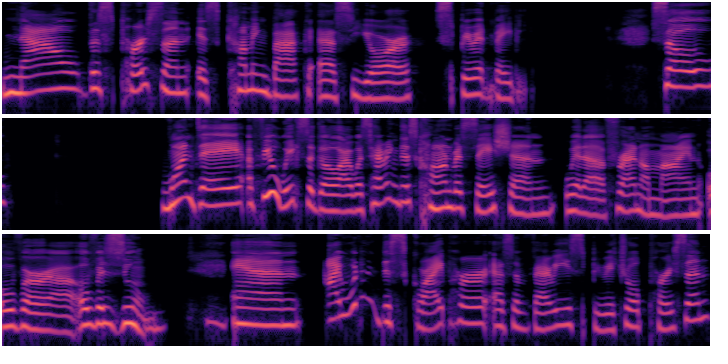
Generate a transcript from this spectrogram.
now this person is coming back as your spirit baby. So one day, a few weeks ago, I was having this conversation with a friend of mine over uh, over Zoom, and I wouldn't describe her as a very spiritual person.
